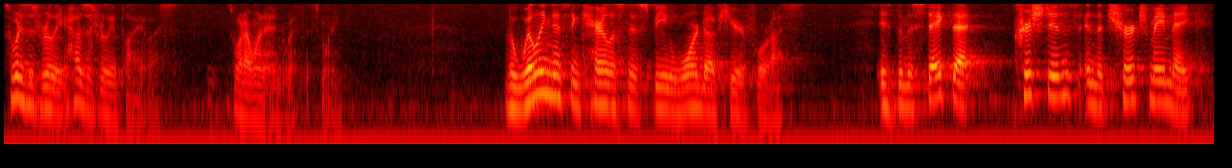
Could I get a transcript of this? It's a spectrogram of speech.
So, what does this really, how does this really apply to us? Is what I want to end with this morning. The willingness and carelessness being warned of here for us is the mistake that Christians in the church may make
